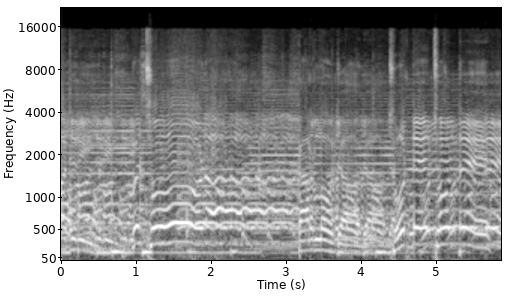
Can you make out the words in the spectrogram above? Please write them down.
ਹਾਜ਼ਰੀ। ਵਿਛੋੜਾ। ਕਰ ਲੋ ਜਾ ਛੋਟੇ ਛੋਟੇ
